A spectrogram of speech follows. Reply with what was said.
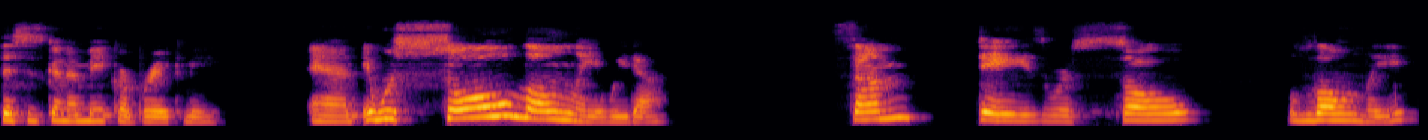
this is going to make or break me. And it was so lonely, Wida. Some days were so lonely.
